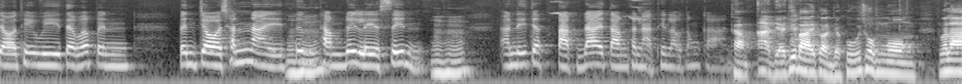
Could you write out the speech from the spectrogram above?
จอทีวีแต่ว่าเป็น เป็นจอชั้นในอือฮึซึ่งทำด้วยเรซินอือฮึอันนี้จะตัดได้ตามขนาดที่เราต้องการ ครับอะเดี๋ยวอธิบายก่อนจะคุณผู้ชมงง เวลา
